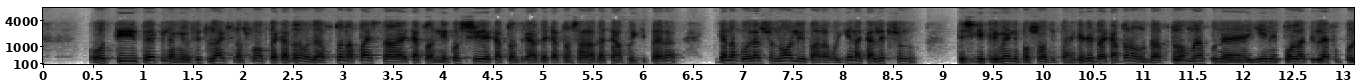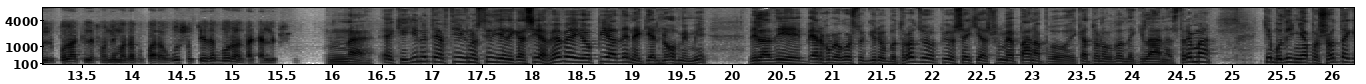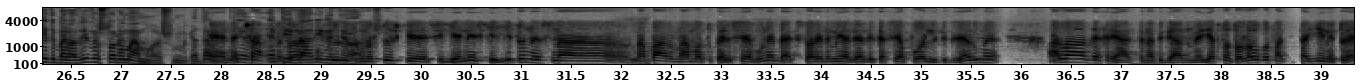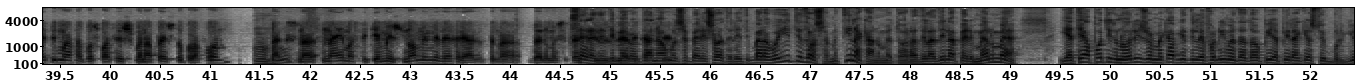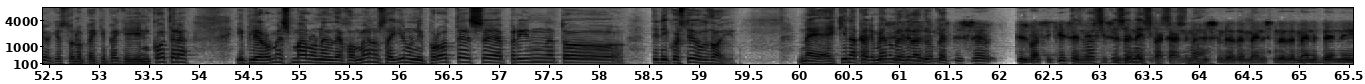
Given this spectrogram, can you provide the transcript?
ότι πρέπει να μειωθεί τουλάχιστον ας πούμε, από τα 198 να πάει στα 120, 130, 140 κάπου εκεί πέρα για να μπορέσουν όλοι οι παραγωγοί να καλύψουν τη συγκεκριμένη ποσότητα. Γιατί τα 188 μου έχουν γίνει πολλά, τηλέφω, πολλά τηλεφωνήματα από παραγωγούς ότι δεν μπορούν να τα καλύψουν. Ναι. Ε, και γίνεται αυτή η γνωστή διαδικασία βέβαια η οποία δεν είναι και νόμιμη. Δηλαδή, έρχομαι εγώ στον κύριο Μποτρότζο, ο οποίος έχει ας πούμε πάνω από 180 κιλά αναστρέμα και μου δίνει μια ποσότητα και την παραδίδω στο όνομά μου, ας πούμε. Κατάλαβα. Ε, ναι, ψάχνουμε τώρα από φίλους γνωστούς και συγγενείς και γείτονες να, να πάρουμε άμα του περισσεύουν. Εντάξει, τώρα είναι μια διαδικασία που όλοι την ξέρουμε αλλά δεν χρειάζεται να την κάνουμε. Γι' αυτό το λόγο θα, θα γίνει το αίτημα, θα προσπαθήσουμε να πέσει το πλαφόν. Εντάξει, να, να είμαστε κι εμείς νόμιμοι, δεν χρειάζεται να μπαίνουμε σε τέτοια Ξέρετε τι με ρωτάνε όμως σε περισσότεροι. Την παραγωγή τι δώσαμε, τι να κάνουμε τώρα, δηλαδή να περιμένουμε; Γιατί από ό,τι γνωρίζω με κάποια τηλεφωνήματα τα οποία πήρα και στο Υπουργείο και στον ΟΠΕΚΙΠΕ και γενικότερα, οι πληρωμές μάλλον ενδεχομένως θα γίνουν οι πρώτες ε, πριν το, την 28η. Ναι, εκεί να περιμένουμε δηλαδή. Και... Της, ε, της βασικής ενίσχυσης δεν έχει να κάνει ναι. με τη συνδεδεμένη. Η συνδεδεμένη μπαίνει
